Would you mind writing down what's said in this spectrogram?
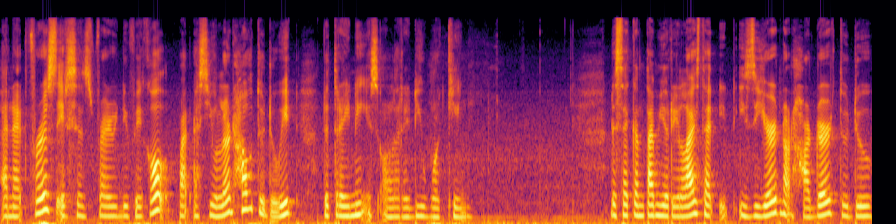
And at first, it seems very difficult, but as you learn how to do it, the training is already working. The second time you realize that it's easier, not harder to do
